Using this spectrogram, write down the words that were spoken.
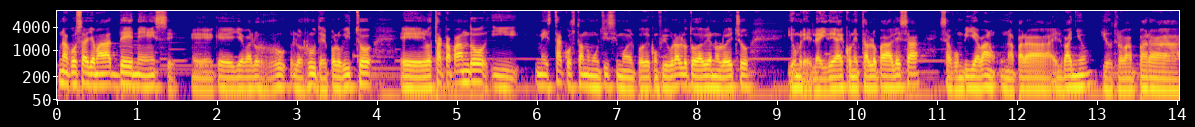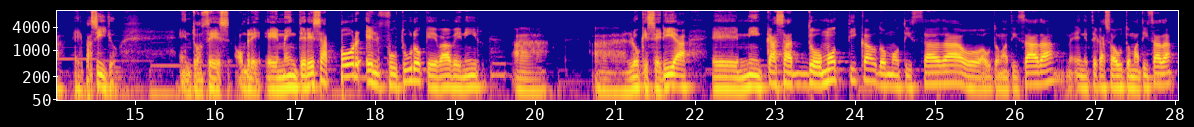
una cosa llamada DNS eh, que lleva los, los, routers. Por lo visto eh, lo está capando y me está costando muchísimo el poder configurarlo, todavía no lo he hecho. Y hombre, la idea es conectarlo para Alexa, esas bombillas van una para el baño y otra van para el pasillo. Entonces, hombre, eh, me interesa por el futuro que va a venir a, lo que sería eh, mi casa domótica o domotizada o automatizada, en este caso automatizada,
